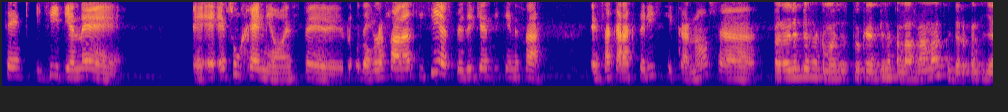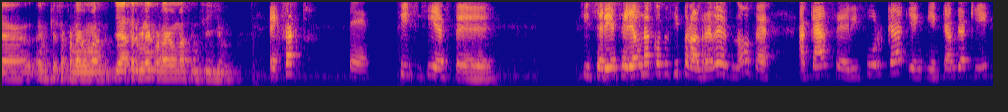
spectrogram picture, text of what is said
Sí. Y sí, tiene. Eh, es un genio, este Douglas Adams. Y sí, este Dick Gently tiene esa, esa característica, ¿no? O sea. Pero él empieza, como dices tú, que empieza con las ramas y de repente ya empieza con algo más. Ya termina con algo más sencillo. Exacto. Sí. Sí, sí, sí, este. Sí, sería, sería una cosa así, pero al revés, ¿no? O sea, acá se bifurca y en, y en cambio aquí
